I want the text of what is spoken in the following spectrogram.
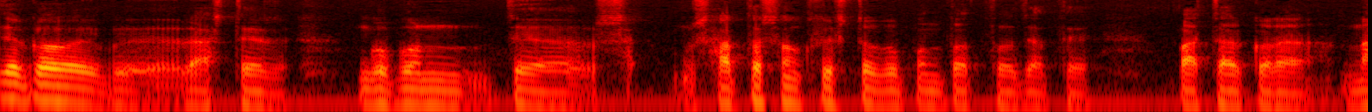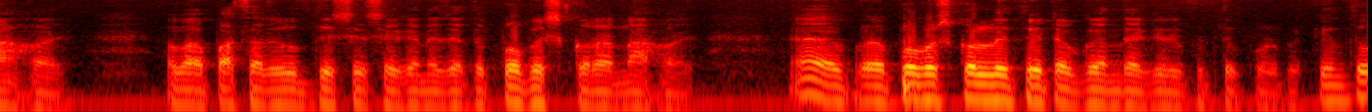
যে রাষ্ট্রের গোপন যে স্বার্থ সংশ্লিষ্ট গোপন তথ্য যাতে পাচার করা না হয়। বা পাচারের উদ্দেশ্যে সেখানে যাতে প্রবেশ করা না হয়। হ্যাঁ প্রবেশ করলেই তো এটা গোয়েন্দাগিরির ভিতরে পড়বে। কিন্তু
